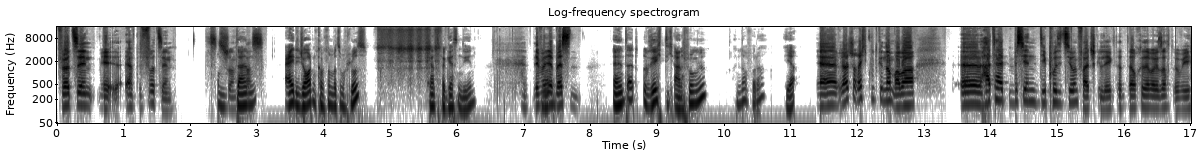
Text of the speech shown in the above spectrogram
14, äh, ja, 14. Das ist Und schon dann- krass. Eddie Jordan kommt nochmal zum Schluss. Ganz vergessen den. Den fand Ja. ich am besten. Er hat richtig Ansprünge. Anlauf, oder? Er hat schon recht gut genommen, aber äh, hat halt ein bisschen die Position falsch gelegt. Hat auch selber gesagt, irgendwie.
